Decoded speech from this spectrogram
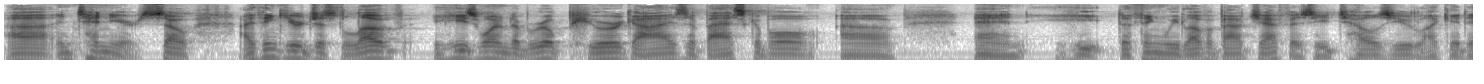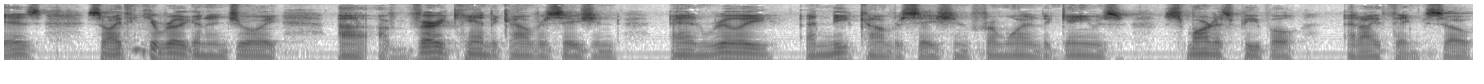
uh, in 10 years. So I think you're just love. He's one of the real pure guys of basketball. Uh, and he, the thing we love about Jeff is he tells you like it is. So I think you're really going to enjoy uh, a very candid conversation and really a neat conversation from one of the game's smartest people and I think. So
